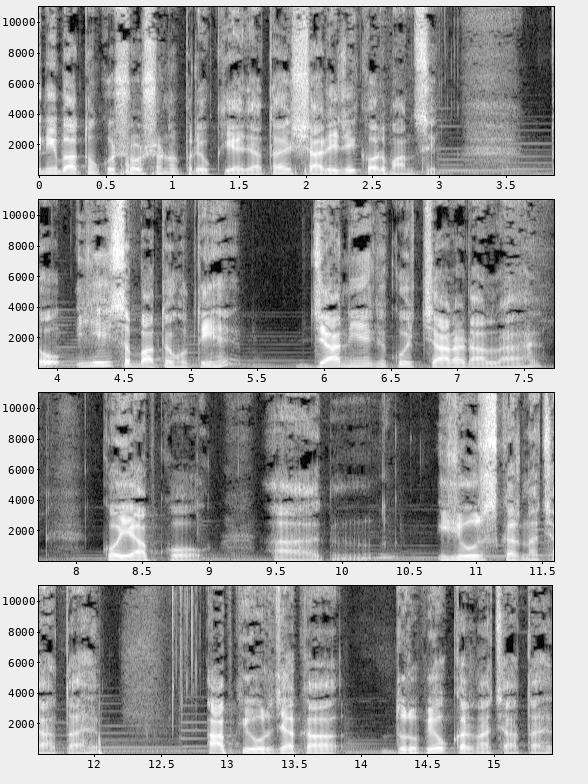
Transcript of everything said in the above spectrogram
इन्हीं बातों को शोषण में प्रयोग किया जाता है, शारीरिक और मानसिक। तो यही सब बातें होती हैं। जानिए कि कोई चारा डाल रहा है, कोई आपको यूज़ करना चाहता है, आपकी ऊर्जा का दुरुपयोग करना चाहता है।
